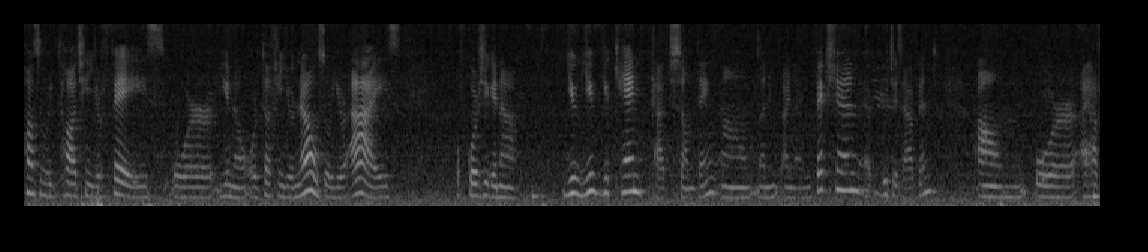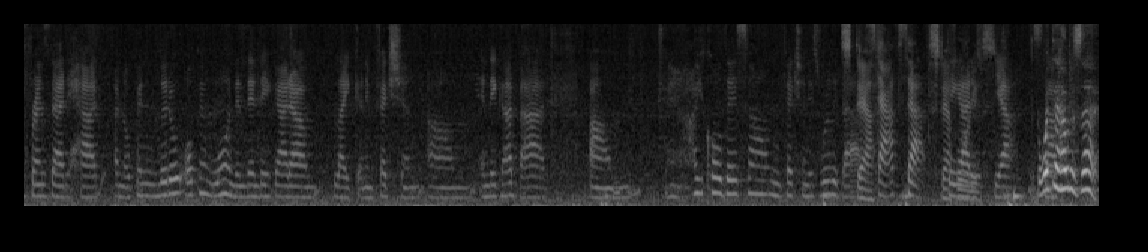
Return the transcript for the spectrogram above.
constantly touching your face or you know or touching your nose or your eyes, of course you're gonna you you, you can catch something um, an, an infection uh, which has happened. Um, or I have friends that had an open little open wound and then they got um, like an infection um, and they got bad. Um, how you call this um, infection is really bad Staph. staph staph, Staph they got it aureus. yeah What the hell is that?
